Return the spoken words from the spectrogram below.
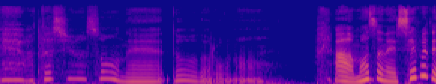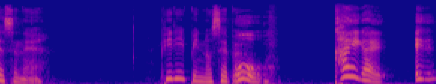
えー、私はそうね。どうだろうな。あまずねセブですね。フィリピンのセブ。おう。海外。え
